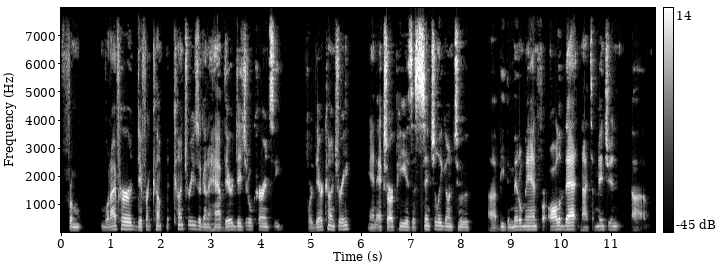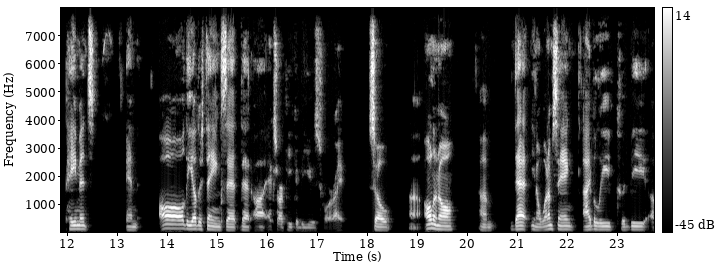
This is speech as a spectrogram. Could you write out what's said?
from what I've heard, different com- countries are going to have their digital currency for their country, and XRP is essentially going to uh, be the middleman for all of that. Not to mention uh, payments and all the other things that that uh, XRP could be used for, right? So, uh, all in all, um, that you know what I'm saying, I believe could be a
